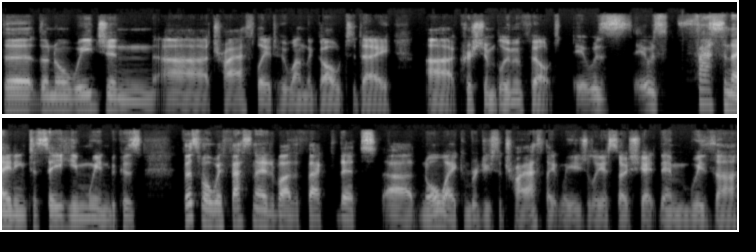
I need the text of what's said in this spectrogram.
the the Norwegian uh, triathlete who won the gold today, uh, Kristian Blummenfelt. It was it was fascinating to see him win because. First of all, we're fascinated by the fact that uh, Norway can produce a triathlete. We usually associate them with, uh,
